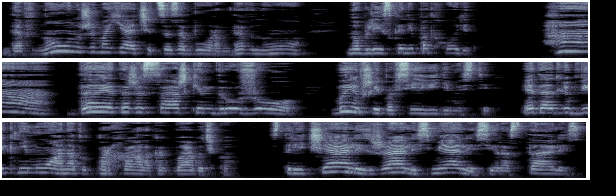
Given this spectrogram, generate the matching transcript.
Давно он уже маячит за забором, давно, но близко не подходит. «Ха! Да это же Сашкин дружок, бывший, по всей видимости. Это от любви к нему она тут порхала, как бабочка. Встречались, жались, мялись и расстались.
